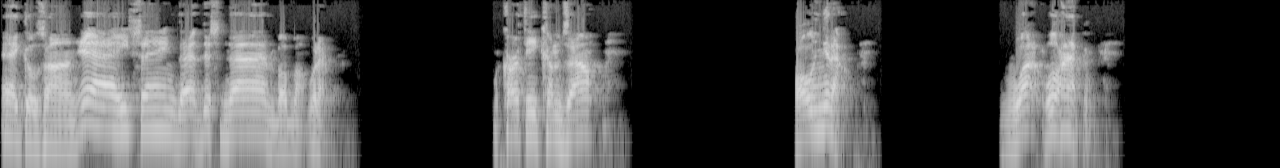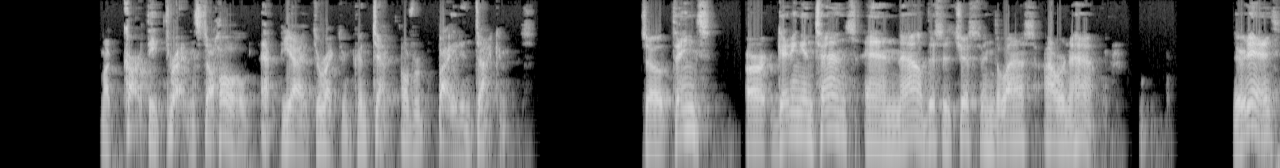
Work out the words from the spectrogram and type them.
And it goes on. Yeah, he's saying that, this and that, and blah, blah, whatever. McCarthy comes out, calling it out. What will happen? McCarthy threatens to hold FBI director in contempt over Biden documents. So things are getting intense, and now this is just in the last hour and a half. There it is.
